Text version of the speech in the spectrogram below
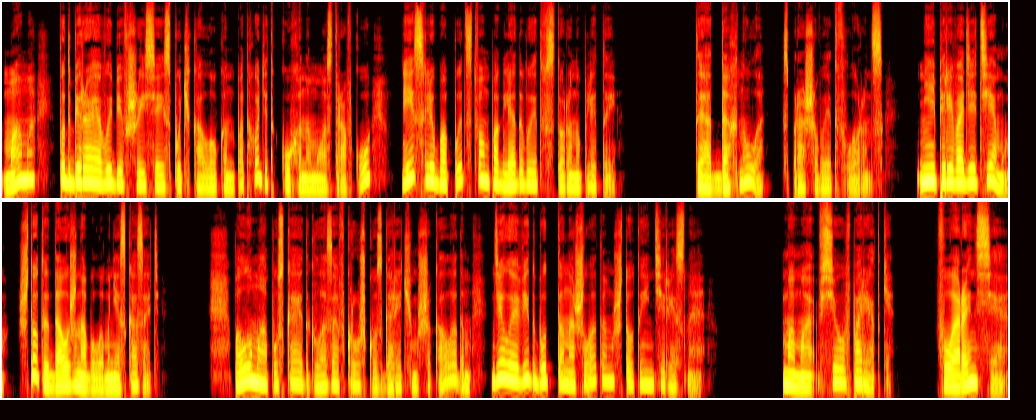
Мама, подбирая выбившийся из пучка локон, подходит к кухонному островку и с любопытством поглядывает в сторону плиты. «Ты отдохнула?» — спрашивает Флоренс. «Не переводи тему. Что ты должна была мне сказать?» Палома опускает глаза в кружку с горячим шоколадом, делая вид, будто нашла там что-то интересное. «Мама, все в порядке». «Флоренсия»,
